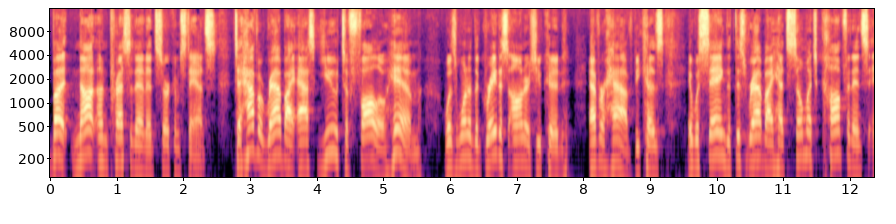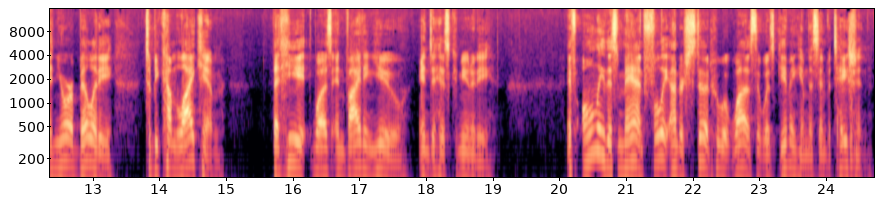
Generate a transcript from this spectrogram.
but not unprecedented circumstance. To have a rabbi ask you to follow him was one of the greatest honors you could ever have because it was saying that this rabbi had so much confidence in your ability to become like him that he was inviting you into his community. If only this man fully understood who it was that was giving him this invitation.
